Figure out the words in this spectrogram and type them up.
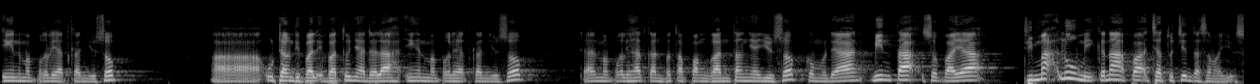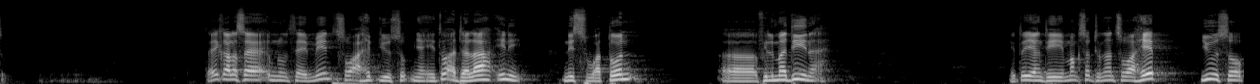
ingin memperlihatkan Yusuf. Uh, udang di balik batunya adalah ingin memperlihatkan Yusuf dan memperlihatkan betapa gantengnya Yusuf kemudian minta supaya dimaklumi kenapa jatuh cinta sama Yusuf. Tapi kalau saya Ibnu Thaimin, suahib Yusufnya itu adalah ini niswatun uh, fil Madinah. Itu yang dimaksud dengan suahib Yusuf.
